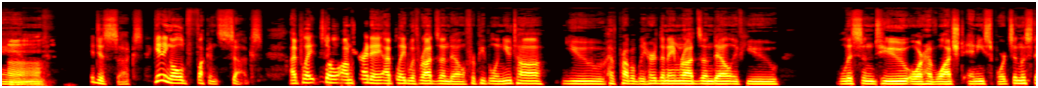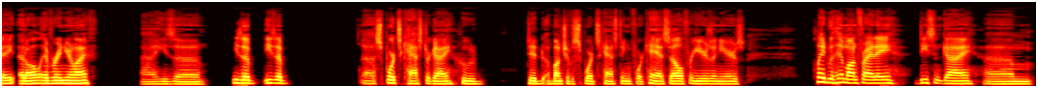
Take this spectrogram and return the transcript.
And Oh. it just sucks. Getting old fucking sucks. I played so on Friday I played with Rod Zundel For people in Utah, you have probably heard the name Rod Zundel if you listen to or have watched any sports in the state at all ever in your life. Uh, he's a he's a he's a, uh sportscaster guy who did a bunch of sports casting for KSL for years and years. Played with him on Friday, decent guy. Um,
